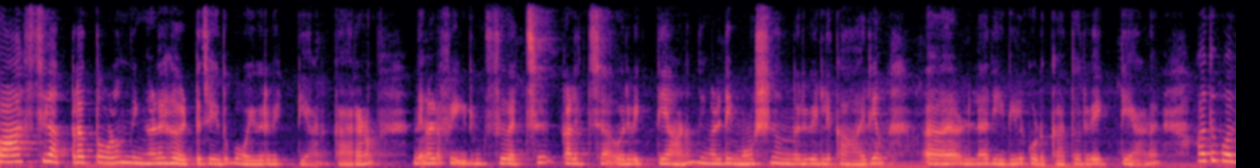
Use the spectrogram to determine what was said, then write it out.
പാസ്റ്റിൽ അത്രത്തോളം നിങ്ങളെ ഹേർട്ട് ചെയ്തു പോയ ഒരു വ്യക്തിയാണ്. കാരണം നിങ്ങളുടെ ഫീലിങ്സ് വെച്ച് കളിച്ച ഒരു വ്യക്തിയാണ്. നിങ്ങളുടെ ഇമോഷൻ ഒന്നൊരു വലിയ കാര്യം ഉള്ള രീതിയിൽ കൊടുക്കാത്ത ഒരു വ്യക്തിയാണ്. അതുപോലെ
